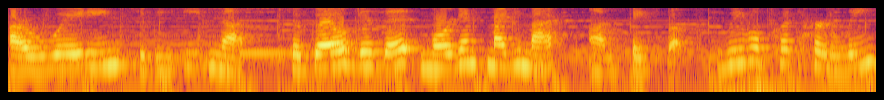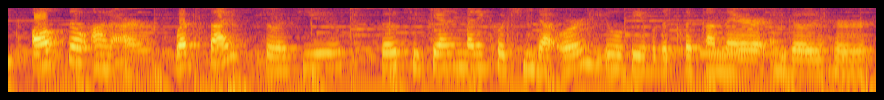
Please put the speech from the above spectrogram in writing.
are waiting to be eaten up. So go visit Morgan's Mighty Max on Facebook. We will put her link also on our website. So if you go to familymoneycoaching.org, you will be able to click on there and go to her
